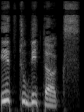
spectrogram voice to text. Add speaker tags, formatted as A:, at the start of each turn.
A: It to be tox.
